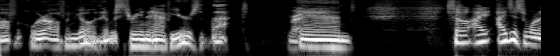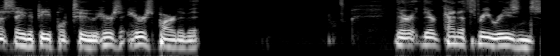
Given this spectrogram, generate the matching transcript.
off, we're off and going. It was three and a half years of that. Right. And so I, I just want to say to people too, here's, here's part of it there, there are kind of three reasons.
